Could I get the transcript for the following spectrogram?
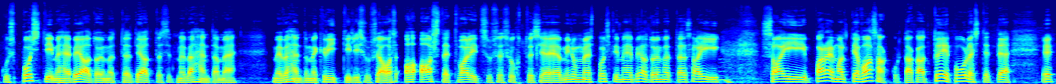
kus Postimehe peatoimetaja teatas, et me vähendame me vähendame kriitilisuse astet valitsuse suhtes ja, ja minu meelest Postimehe peatoimetaja sai, sai paremalt ja vasakult, aga tõepoolest, et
